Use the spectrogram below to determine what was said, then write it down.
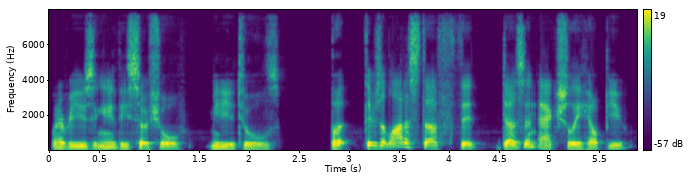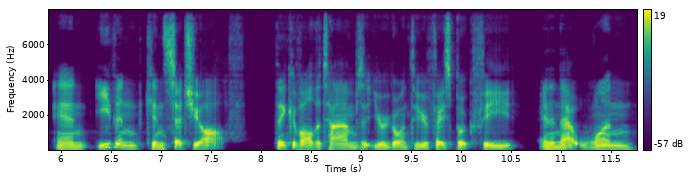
whenever you're using any of these social media tools. But there's a lot of stuff that doesn't actually help you and even can set you off. Think of all the times that you were going through your Facebook feed and then that one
